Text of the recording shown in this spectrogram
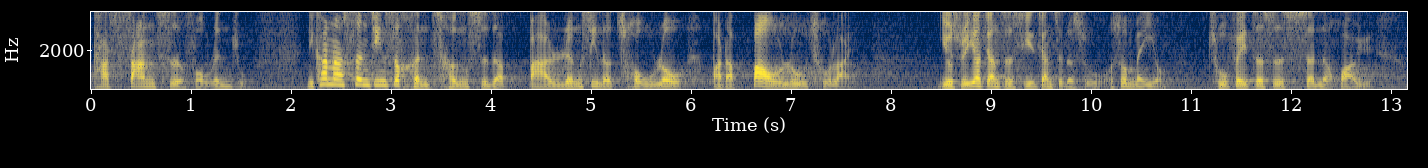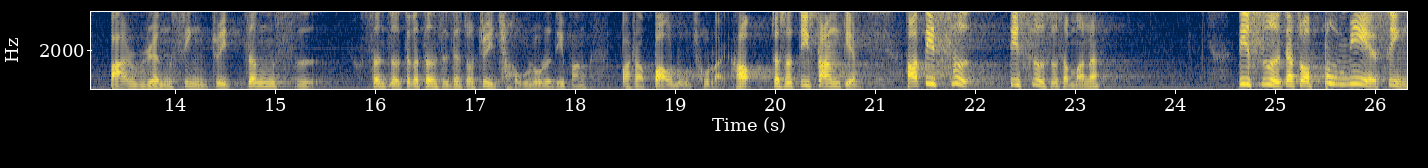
他三次否认主。你看那圣经是很诚实的，把人性的丑陋把它暴露出来。有谁要这样子写这样子的书？我说没有，除非这是神的话语。把人性最真实，甚至这个真实叫做最丑陋的地方，把它暴露出来。好，这是第三点。好，第四，第四是什么呢？第四叫做不灭性。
